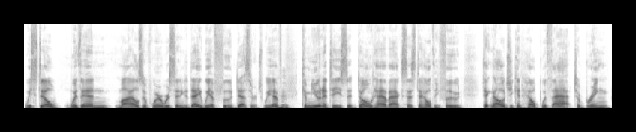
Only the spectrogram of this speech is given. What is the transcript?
we still, within miles of where we're sitting today, we have food deserts. We have mm-hmm. communities that don't have access to healthy food. Technology can help with that to bring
